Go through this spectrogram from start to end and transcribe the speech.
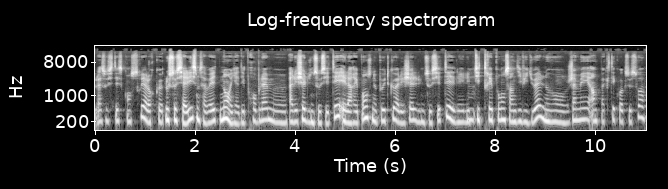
la société se construit alors que le socialisme ça va être non il y a des problèmes euh, à l'échelle d'une société et la réponse ne peut être que à l'échelle d'une société les, les Mm. petites réponses individuelles ne vont jamais impacter quoi que ce soit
